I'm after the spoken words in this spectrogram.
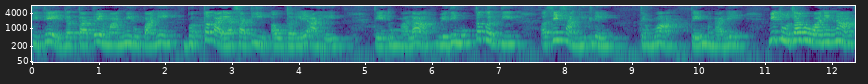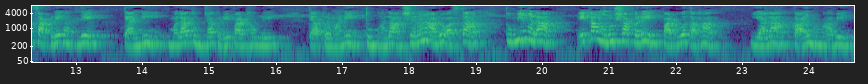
तिथे दत्तात्रय मानवी रूपाने भक्त कार्यासाठी अवतरले आहेत. ते तुम्हाला वेदीमुक्त करतील असे सांगितले. तेव्हा ते म्हणाले मी तुळजाभवानींना साकडे घातले. त्यांनी मला तुमच्याकडे पाठवले. त्याप्रमाणे तुम्हाला शरण आलो असता तुम्ही मला एका मनुष्याकडे पाठवत आहात. याला काय म्हणावे?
